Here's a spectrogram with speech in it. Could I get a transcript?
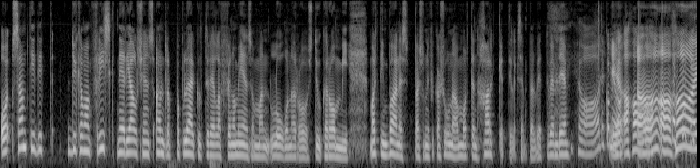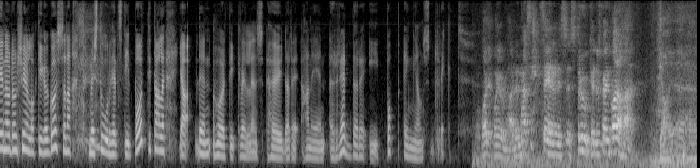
Och samtidigt dyker man friskt ner i allsköns andra populärkulturella fenomen som man lånar och stukar om i. Martin Barnes personifikation av Morten Harket till exempel, vet du vem det är? Ja, det kommer jag ihåg. Aha. ah, aha, en av de skönlockiga gossarna med storhetstid på 80-talet. Ja, den hör till kvällens höjdare. Han är en räddare i popängelns dräkt. Vad, vad gör du här? Den här scenen är struken, du ska inte vara här. Jag är här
